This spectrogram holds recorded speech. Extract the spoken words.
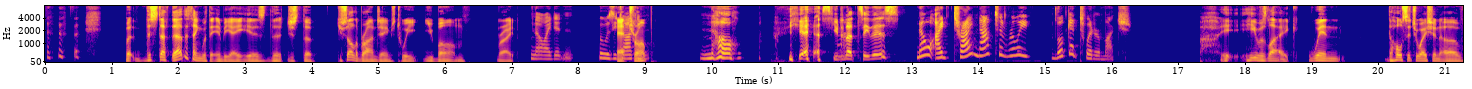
but this stuff. The other thing with the NBA is the just the you saw LeBron James tweet, "You bum," right no, I didn't. Who was he at talking? Trump. No, yes, you did not see this. no. I try not to really look at Twitter much. he, he was like when the whole situation of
